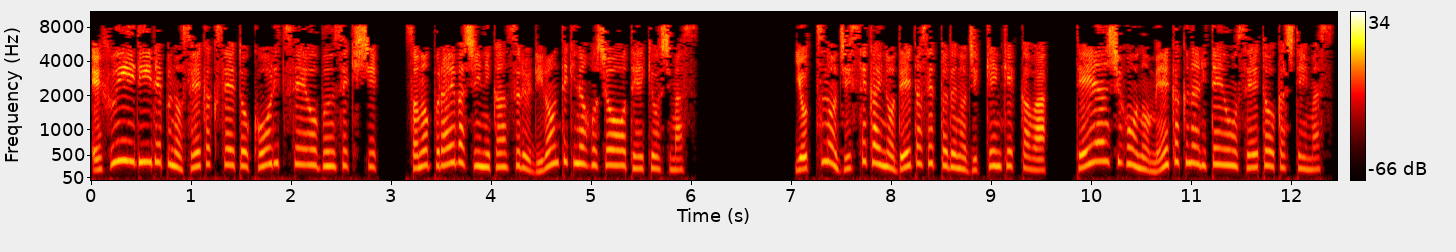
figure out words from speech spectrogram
FED デプの正確性と効率性を分析し、そのプライバシーに関する理論的な保証を提供します。4つの実世界のデータセットでの実験結果は、提案手法の明確な利点を正当化しています。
